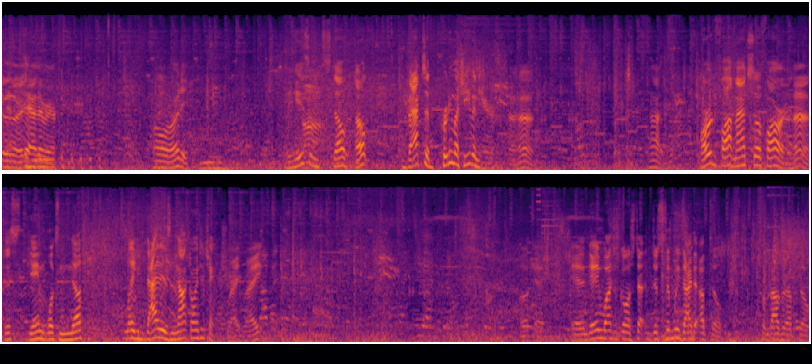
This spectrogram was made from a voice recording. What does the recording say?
All right. Yeah, there we are. Alrighty. So he's in stealth. Oh, back to pretty much even here. Uh-huh. God, hard fought match so far. Uh-huh. This game looks nothing like that is not going to change. Right, right. Okay. And Game Watch is going to st- just simply die to up tilt from Bowser up tilt.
